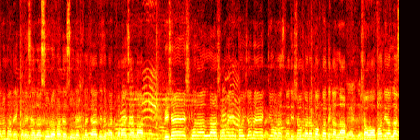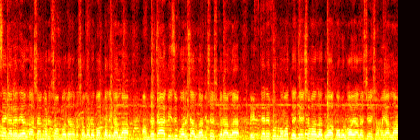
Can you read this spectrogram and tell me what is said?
সালাম আদায় করেছে আল্লাহ সুর আবাদে সুর এখলা যা কিছু পাঠ করা হয়েছে আল্লাহ বিশেষ করে আল্লাহ সময়ের প্রয়োজনে একটি অনাস্তাদি সংগঠনের পক্ষ থেকে আল্লাহ, সভাপতি আল্লাহ, সেক্রেটারি আল্লাহ, সাংগঠনিক সম্পাদক সকলের পক্ষ থেকে আল্লাহ, আমরা যা কিছু পড়েছি আল্লাহ, বিশেষ করে আল্লাহ, ইফতারের পূর্ব মতে যে সময় আল্লাহ দোয়া কবুল হয় আল্লাহ, সেই সময় আল্লাহ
